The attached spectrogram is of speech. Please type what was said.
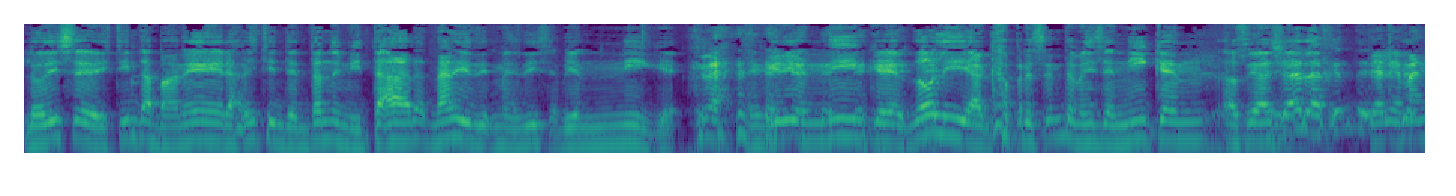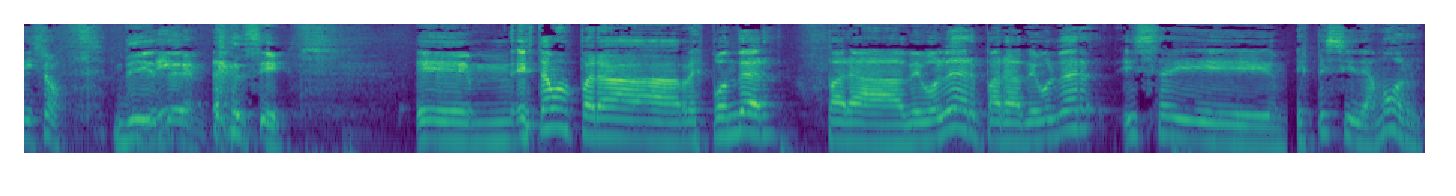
lo dice de distintas maneras, viste, intentando imitar. Nadie di- me dice bien Nique. Claro. Querido Nique. Dolly acá presente me dice Niken. O sea, ya la gente. Te alemanizó. Di- Nicken. de- sí. Eh, estamos para responder, para devolver, para devolver esa eh, especie de amor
